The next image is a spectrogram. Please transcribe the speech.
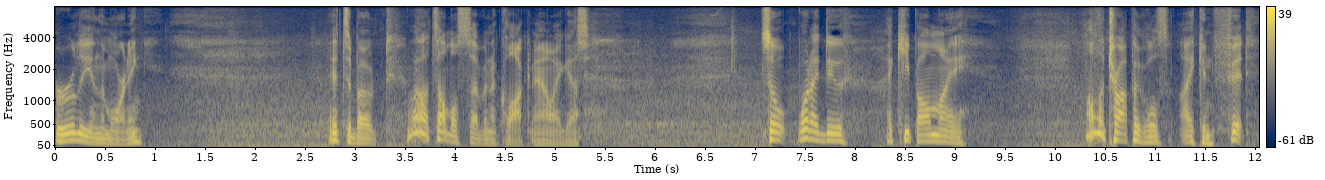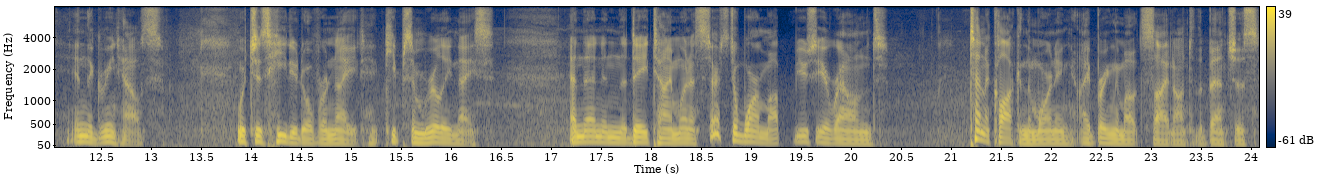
early in the morning. It's about, well, it's almost 7 o'clock now, I guess. So what I do, I keep all my, all the tropicals I can fit in the greenhouse, which is heated overnight. It keeps them really nice. And then in the daytime, when it starts to warm up, usually around 10 o'clock in the morning, I bring them outside onto the benches.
